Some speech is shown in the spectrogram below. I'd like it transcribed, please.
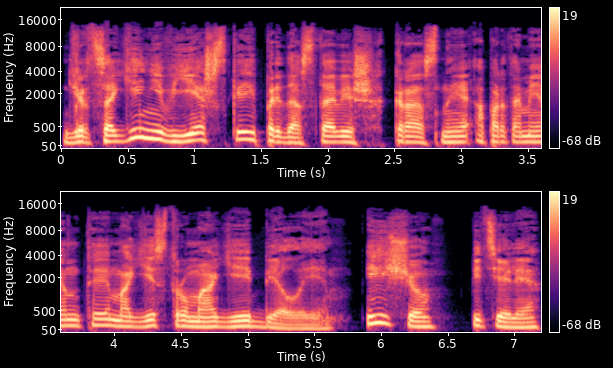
Герцогине Вьежской предоставишь красные апартаменты, магистру магии белые. И еще, Петелия,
